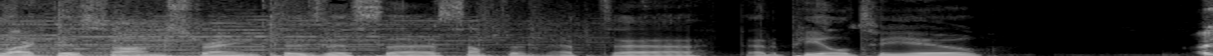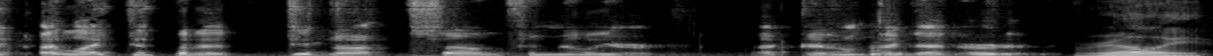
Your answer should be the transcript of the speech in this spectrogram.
You, like this song, "Strength"? Is this uh, something that uh, that appealed to you? I, I liked it, but it did not sound familiar. Like, I don't think I'd heard it. Really?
